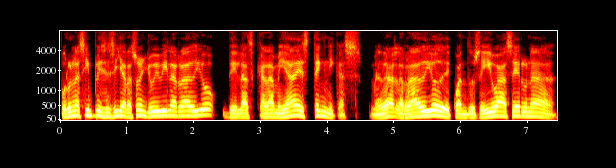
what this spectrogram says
por una simple y sencilla razón. Yo viví la radio de las calamidades técnicas, ¿verdad? La radio de cuando se iba a hacer una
